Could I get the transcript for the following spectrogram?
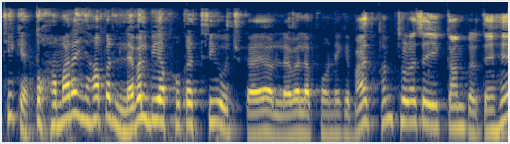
ठीक है? तो हमारा यहाँ पर लेवल भी अप होकर थ्री हो चुका है और लेवल अप होने के बाद हम थोड़ा सा एक काम करते हैं।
